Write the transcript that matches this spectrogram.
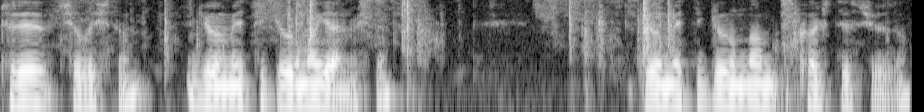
türev çalıştım. Geometrik yoruma gelmiştim. Geometrik yorumdan birkaç test çözdüm.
